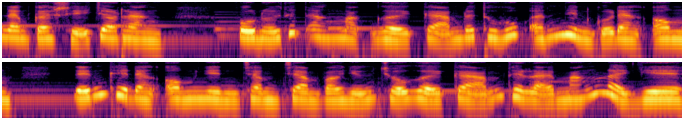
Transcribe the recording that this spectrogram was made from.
nam ca sĩ cho rằng phụ nữ thích ăn mặc gợi cảm để thu hút ánh nhìn của đàn ông, đến khi đàn ông nhìn chằm chằm vào những chỗ gợi cảm thì lại mắng là dê.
